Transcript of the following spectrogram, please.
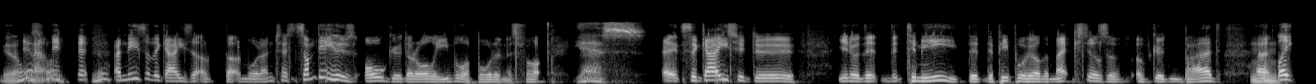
You know. Yeah, I So, mean, yeah. and these are the guys that are that are more interesting. Somebody who's all good or all evil or boring as fuck. yes. it's the guys who do you know the, the to me the, the people who are the mixtures of, of good and bad uh, Mhm. like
